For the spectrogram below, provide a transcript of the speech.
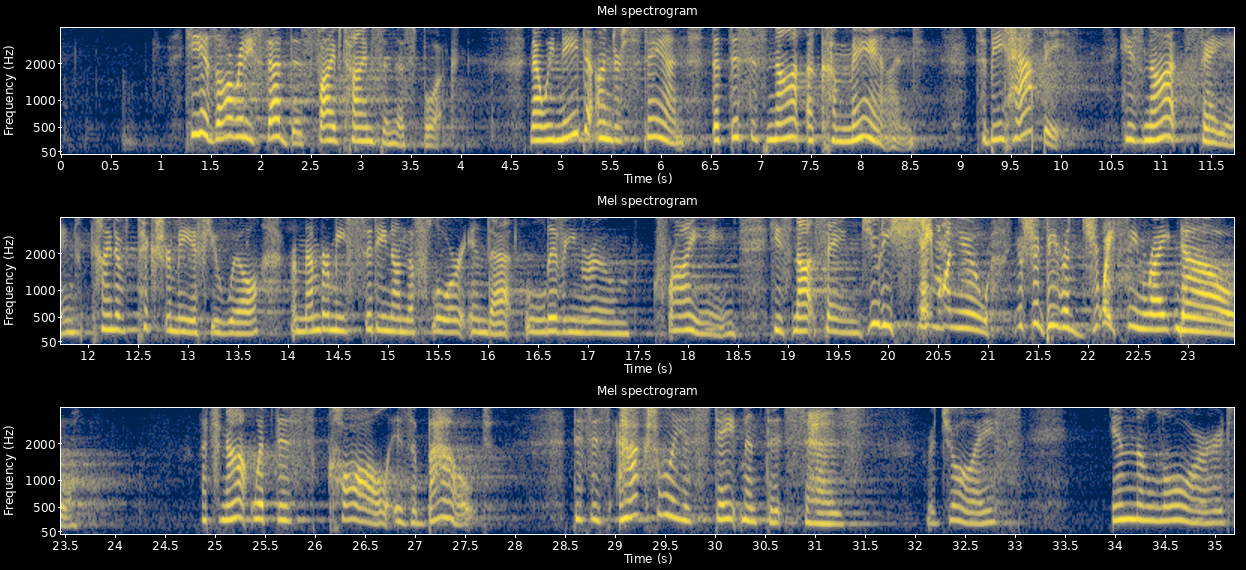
He has already said this five times in this book. Now, we need to understand that this is not a command to be happy. He's not saying, kind of picture me, if you will. Remember me sitting on the floor in that living room crying. He's not saying, Judy, shame on you. You should be rejoicing right now. That's not what this call is about. This is actually a statement that says, Rejoice in the Lord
